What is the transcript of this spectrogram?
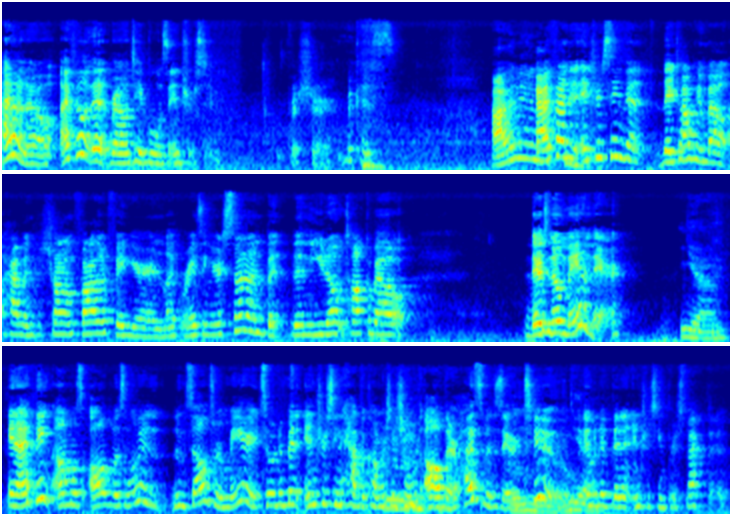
I don't know. I felt like that roundtable was interesting, for sure, because I didn't. I find it interesting that they're talking about having a strong father figure and like raising your son, but then you don't talk about there's no man there. Yeah. And I think almost all of those women themselves were married, so it would have been interesting to have a conversation with all their husbands there too. Mm-hmm. Yeah. It would have been an interesting perspective.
